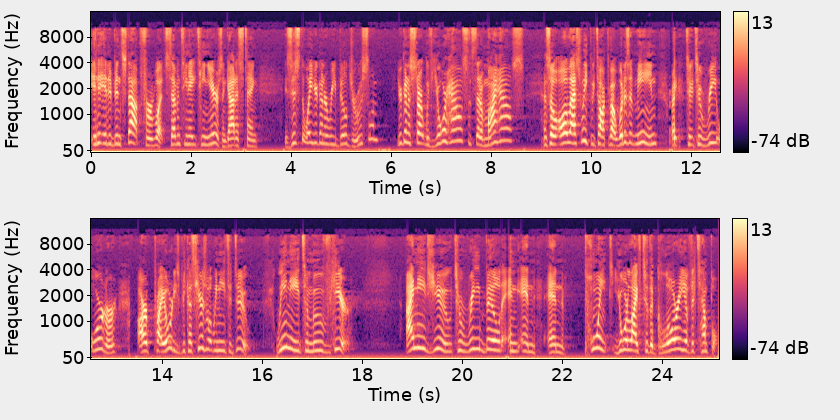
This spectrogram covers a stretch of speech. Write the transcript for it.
it, it had been stopped for what 17, 18 years, and God is saying, "Is this the way you're going to rebuild Jerusalem? You're going to start with your house instead of my house?" And so, all last week we talked about what does it mean, right, to to reorder our priorities because here's what we need to do. We need to move here. I need you to rebuild and and and point your life to the glory of the temple.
